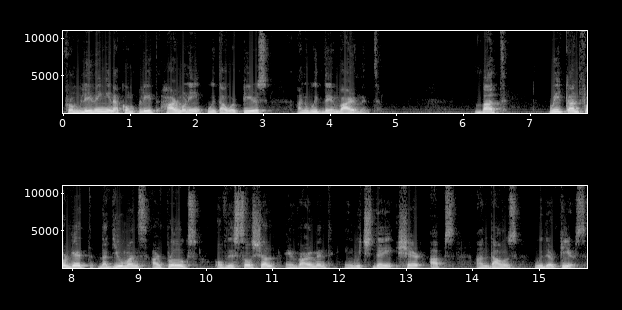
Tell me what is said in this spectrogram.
from living in a complete harmony with our peers and with the environment. But we can't forget that humans are products of the social environment in which they share ups and downs with their peers.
